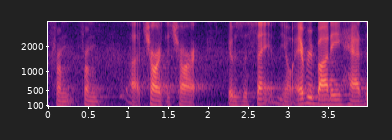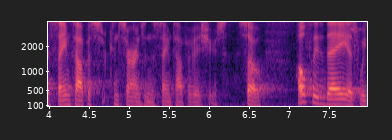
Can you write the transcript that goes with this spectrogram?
from, from uh, chart to chart. It was the same, you know, everybody had the same type of concerns and the same type of issues. So hopefully today, as we,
